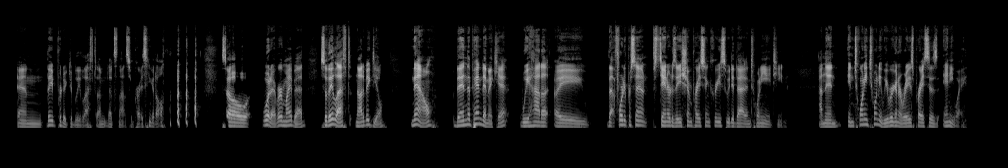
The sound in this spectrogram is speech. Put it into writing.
and they predictably left. Um, that's not surprising at all. so, whatever, my bad. So they left, not a big deal. Now, then the pandemic hit. We had a, a that 40% standardization price increase. We did that in 2018. And then in 2020, we were going to raise prices anyway.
